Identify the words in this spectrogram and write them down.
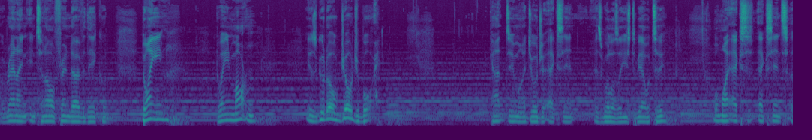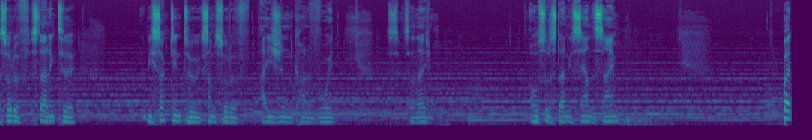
we ran into an old friend over there called Dwayne, Dwayne Martin is good old Georgia boy. Can't do my Georgia accent as well as I used to be able to. All my accents are sort of starting to be sucked into some sort of Asian kind of void, Southern Asian. All sort of starting to sound the same. But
